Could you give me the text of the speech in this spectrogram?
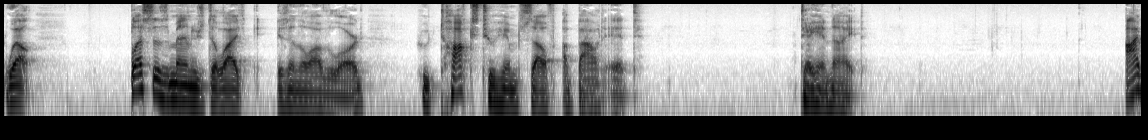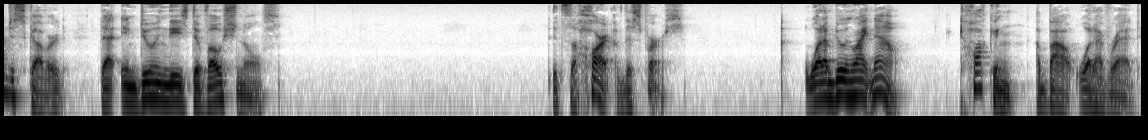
Well, Blessed is the man whose delight is in the law of the Lord, who talks to himself about it day and night. I've discovered that in doing these devotionals, it's the heart of this verse. What I'm doing right now, talking about what I've read,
